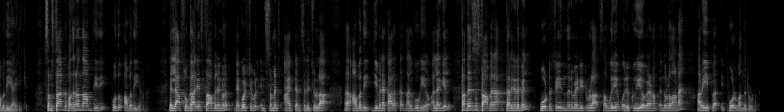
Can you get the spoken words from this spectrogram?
അവധിയായിരിക്കും. സംസ്ഥാനത്ത് പതിനൊന്നാം തീയതി പൊതു അവധിയാണ്. എല്ലാ സ്വകാര്യ സ്ഥാപനങ്ങളും നെഗോഷ്യബിൾ ഇൻസ്ട്രുമെന്റ് ആക്ട് അനുസരിച്ചുള്ള അവധി ജീവനക്കാർക്ക് നൽകുകയോ അല്ലെങ്കിൽ തദ്ദേശ സ്ഥാപന തെരഞ്ഞെടുപ്പിൽ വോട്ട് ചെയ്യുന്നതിന് വേണ്ടിയിട്ടുള്ള സൗകര്യം ഒരുക്കുകയോ വേണം എന്നുള്ളതാണ് അറിയിപ്പ് ഇപ്പോൾ വന്നിട്ടുള്ളത്.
